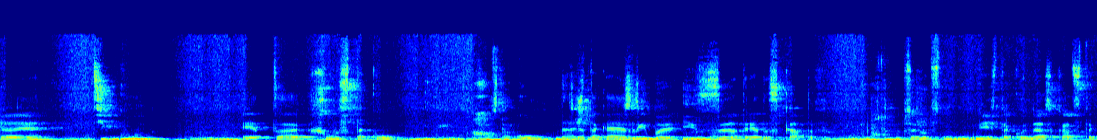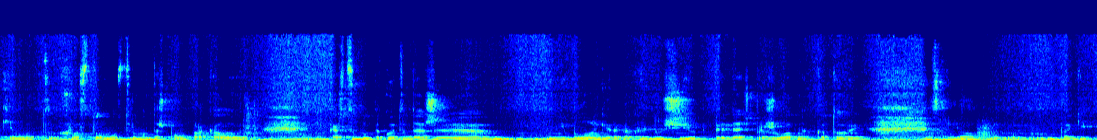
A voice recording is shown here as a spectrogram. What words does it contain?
Э, Тигун – это хвостокол. Хвостокол? Да, Это это такая растение? рыба из Рыба. отряда скатов. Ну, представляешь, вот есть такой, да, скат с таким вот хвостом острым, он даже, по-моему, прокалывает. Кажется, был какой-то даже не блогер, а как ведущий передач про животных, который Пострадал? э, погиб.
